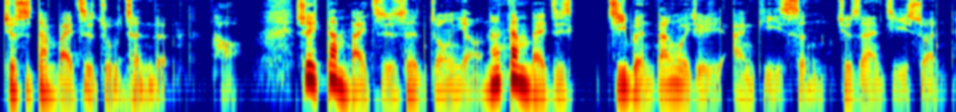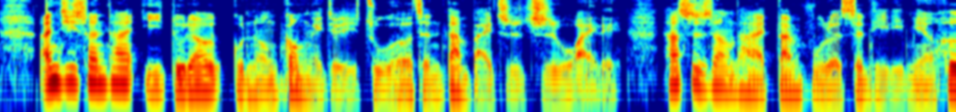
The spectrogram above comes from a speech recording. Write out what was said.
就是蛋白质组成的。好，所以蛋白质是很重要。那蛋白质基本单位就是氨基酸，就是氨基酸。氨基酸它一除了共同共诶，就是组合成蛋白质之外嘞，它事实上它还担负了身体里面荷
